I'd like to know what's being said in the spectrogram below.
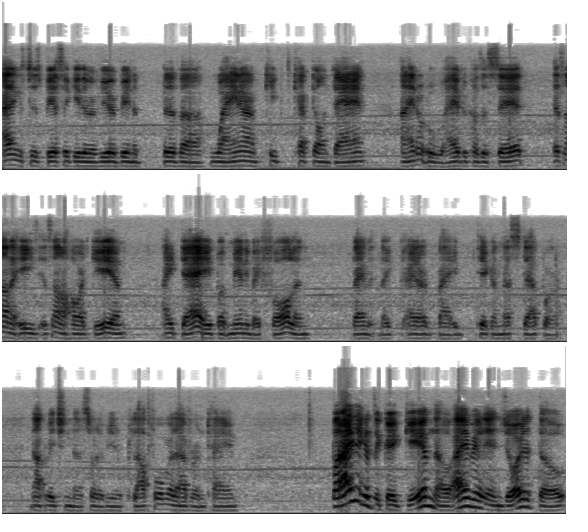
I think it's just basically the reviewer being a bit of a whiner, and keep kept on dying, and I don't know why because I said it's not a easy, it's not a hard game. I die, but mainly by falling, by like either by taking a misstep or not reaching the sort of you know platform or whatever in time. But I think it's a good game though. I really enjoyed it though.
